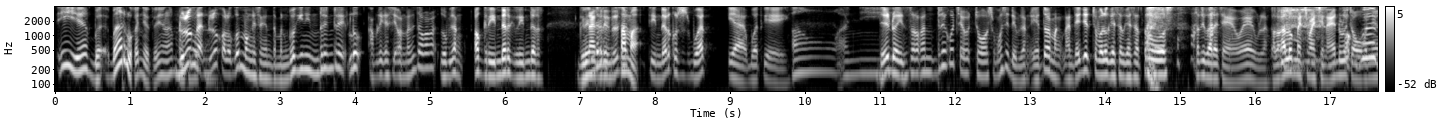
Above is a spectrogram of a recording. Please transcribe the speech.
iya ba- baru kan jatuhnya lama Dulu nggak dulu kalau gue mau ngisengin temen gue gini, Ndre, Ndre, lu aplikasi online itu apa? Gue bilang, oh Grinder, Grinder. Grindr, Grindr tuh sama. Tinder khusus buat ya buat gay. Oh, anjing. Jadi udah install kan, dia kok cewek cowok semua sih dia bilang, ya itu emang nanti aja coba lu geser-geser terus. Ntar juga ada cewek bilang. Kalau nggak lu match-matchin aja dulu cowoknya.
